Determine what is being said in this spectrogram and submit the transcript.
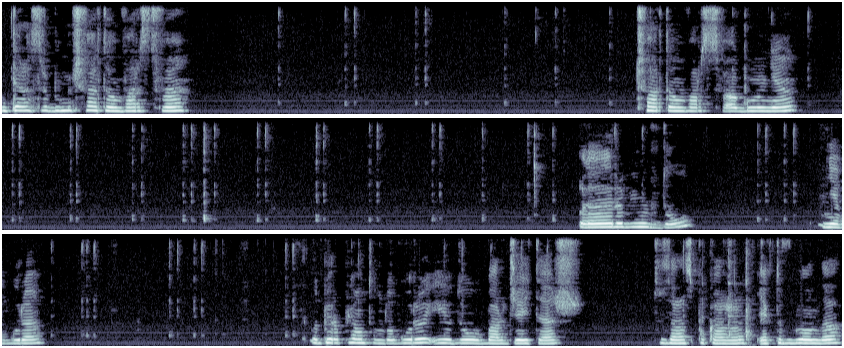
I teraz robimy czwartą warstwę. Czwartą warstwę ogólnie. E, Robimy w dół, nie w górę. Dopiero piątą do góry i w dół bardziej też. To zaraz pokażę, jak to wygląda.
